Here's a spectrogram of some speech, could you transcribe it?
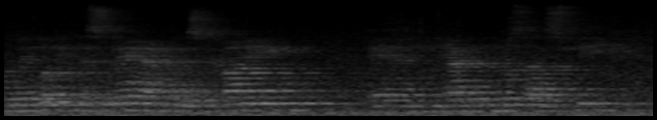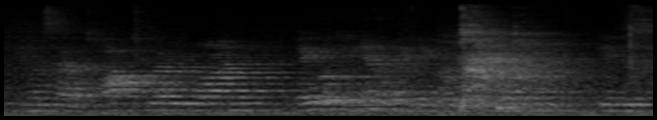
when they look at this man who's cunning and he had- he knows how to speak, he knows how to talk to everyone, they look at him and they think, this is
